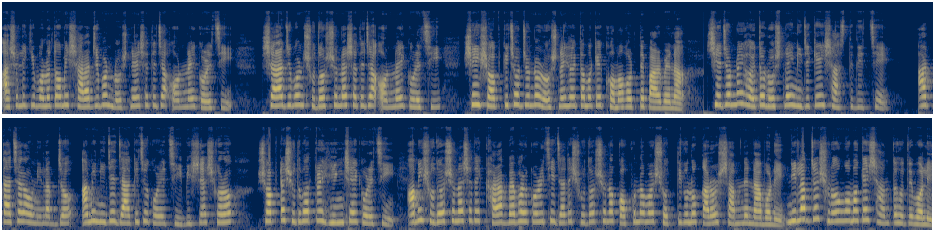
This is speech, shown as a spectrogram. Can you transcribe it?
আসলে কি বলতো, আমি সারা জীবন রোশনাইয়ের সাথে যা অন্যায় করেছি, সারা জীবন সুদর্শনার সাথে যা অন্যায় করেছি, সেই সব কিছুর জন্য রোশনাই হয়তো আমাকে ক্ষমা করতে পারবে না। সেজন্যই হয়তো রোশনাই নিজেকেই শাস্তি দিচ্ছে। আর তাছাড়াও নীলাব্জ, আমি নিজে যা কিছু করেছি, বিশ্বাস করো সবটা শুধুমাত্র হিংসাই করেছি। আমি সুদর্শনার সাথে খারাপ ব্যবহার করেছি যাতে সুদর্শনা কখনো আমার সত্যিগুলো কারোর সামনে না বলে। নীলাব্জ সুরঙ্গমাকে শান্ত হতে বলে।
